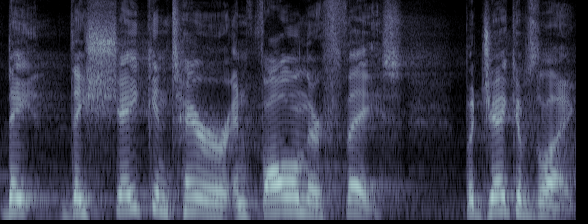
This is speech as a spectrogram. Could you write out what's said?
they, they shake in terror and fall on their face. But Jacob's like,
